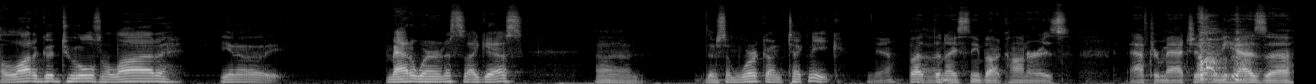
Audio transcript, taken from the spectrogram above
a lot of good tools and a lot of you know mat awareness, I guess. um, there's some work on technique. Yeah, but the nice thing about Connor is, after matches when he has uh,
